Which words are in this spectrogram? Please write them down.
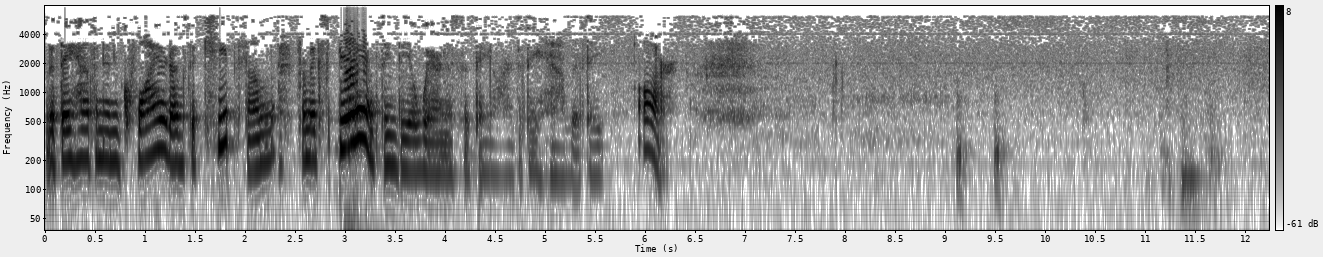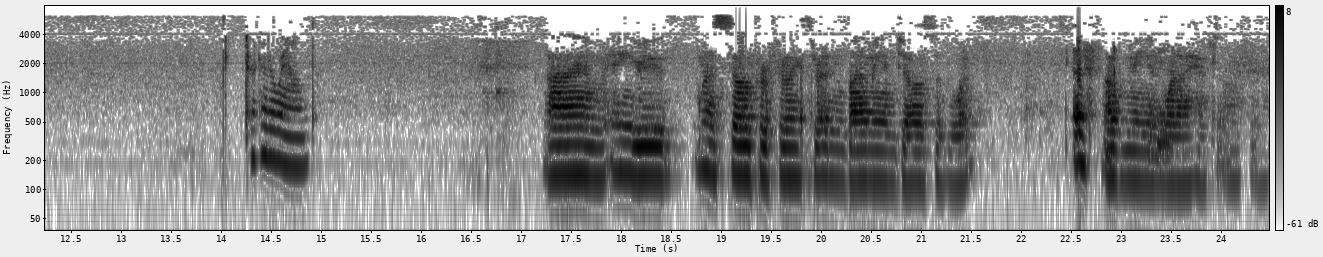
that they haven't inquired of that keeps them from experiencing the awareness that they are, that they have, that they are. Turn it around. I'm angry at myself for feeling threatened by me and jealous of what Of, of me and what I have to offer.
